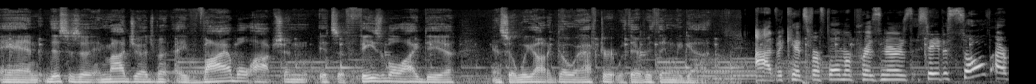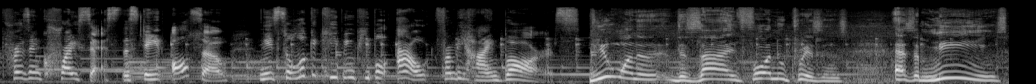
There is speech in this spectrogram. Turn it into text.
And this is, a, in my judgment, a viable option. It's a feasible idea, and so we ought to go after it with everything we got. Advocates for former prisoners say to solve our prison crisis, the state also needs to look at keeping people out from behind bars. You want to design four new prisons as a means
